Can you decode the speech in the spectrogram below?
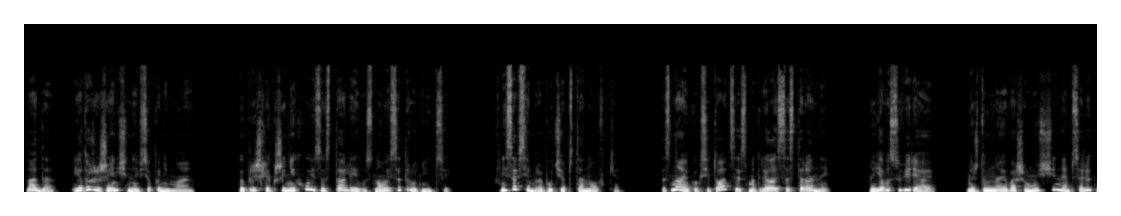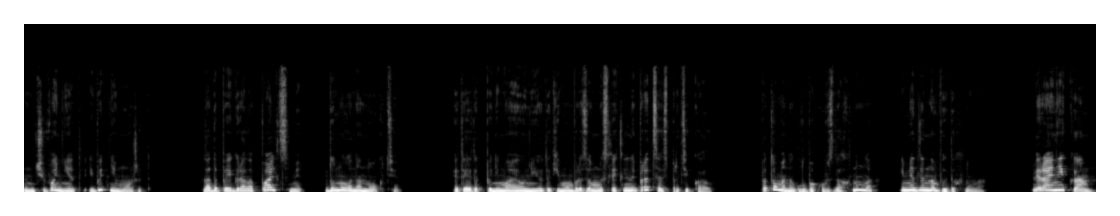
Лада, я тоже женщина и все понимаю. Вы пришли к жениху и застали его с новой сотрудницей. В не совсем рабочей обстановке. Знаю, как ситуация смотрелась со стороны. Но я вас уверяю, между мной и вашим мужчиной абсолютно ничего нет и быть не может. Лада поиграла пальцами, дунула на ногти. Это, я так понимаю, у нее таким образом мыслительный процесс протекал. Потом она глубоко вздохнула и медленно выдохнула. «Вероника,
